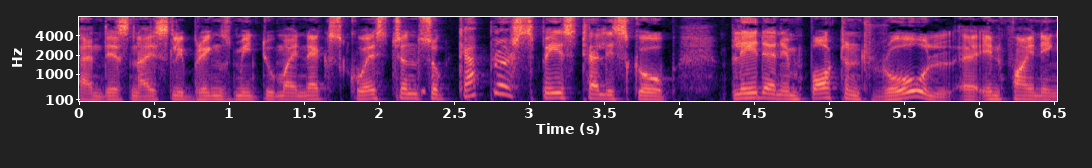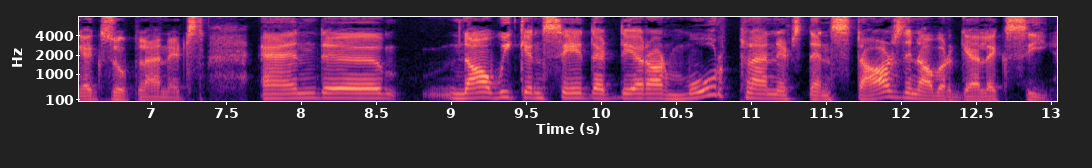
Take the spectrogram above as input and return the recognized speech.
And this nicely brings me to my next question. So, Kepler Space Telescope played an important role uh, in finding exoplanets. And uh, now we can say that there are more planets than stars in our galaxy,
